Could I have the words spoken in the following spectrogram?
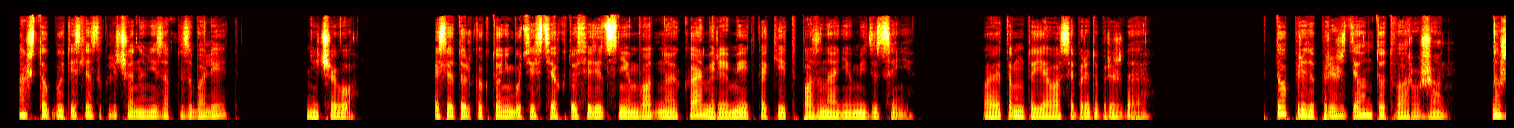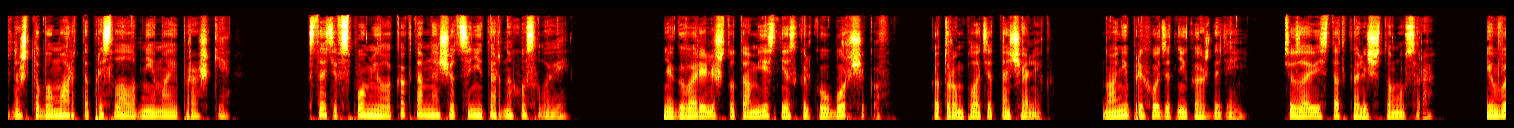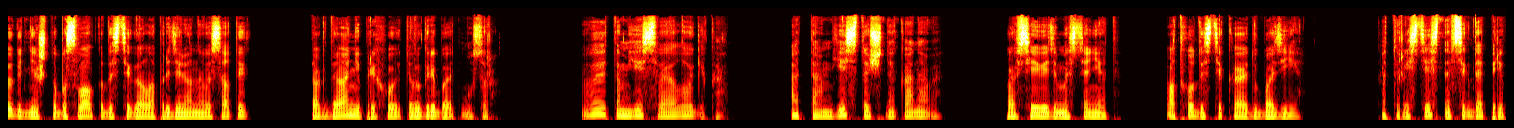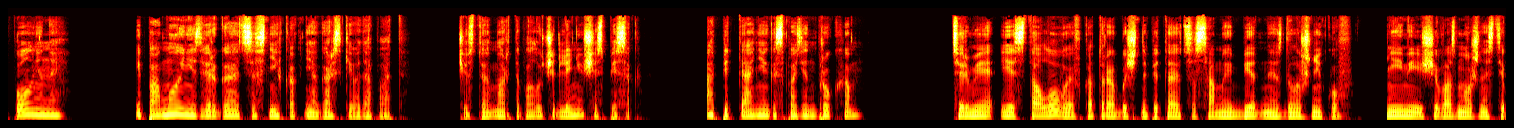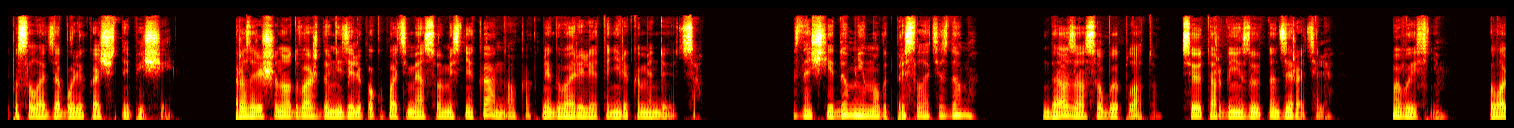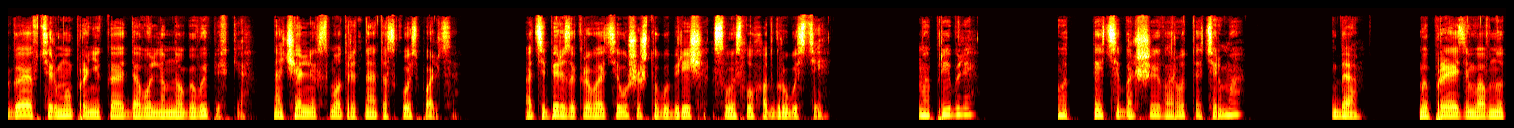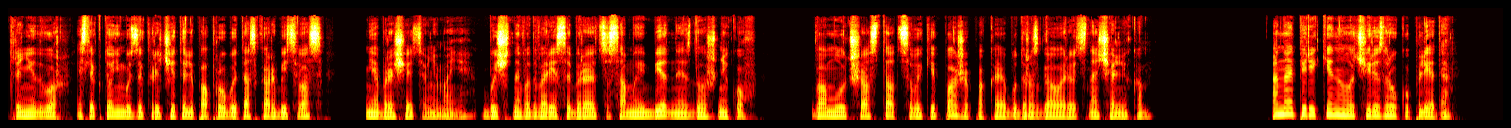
А что будет, если заключенный внезапно заболеет? Ничего. Если только кто-нибудь из тех, кто сидит с ним в одной камере, имеет какие-то познания в медицине. Поэтому-то я вас и предупреждаю. Кто предупрежден, тот вооружен. Нужно, чтобы Марта прислала мне мои порошки. Кстати, вспомнила, как там насчет санитарных условий. Мне говорили, что там есть несколько уборщиков, которым платит начальник. Но они приходят не каждый день. Все зависит от количества мусора. Им выгоднее, чтобы свалка достигала определенной высоты, тогда они приходят и выгребают мусор. В этом есть своя логика. А там есть точные канавы? По всей видимости, нет. Отходы стекают в бадье. Которые, естественно, всегда переполнены, и помои не извергаются с них, как Ниагарский водопад. Чувствую, Марта получит длиннющий список. А питание, господин Брукхэм? В тюрьме есть столовая, в которой обычно питаются самые бедные из должников не имеющий возможности посылать за более качественной пищей. Разрешено дважды в неделю покупать мясо у мясника, но, как мне говорили, это не рекомендуется. Значит, еду мне могут присылать из дома? Да, за особую плату. Все это организуют надзиратели. Мы выясним. Полагаю, в тюрьму проникает довольно много выпивки. Начальник смотрит на это сквозь пальцы. А теперь закрывайте уши, чтобы беречь свой слух от грубостей. Мы прибыли? Вот эти большие ворота тюрьма? Да. Мы проедем во внутренний двор. Если кто-нибудь закричит или попробует оскорбить вас, не обращайте внимания. Обычно во дворе собираются самые бедные из должников. Вам лучше остаться в экипаже, пока я буду разговаривать с начальником». Она перекинула через руку пледа.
